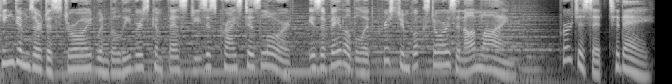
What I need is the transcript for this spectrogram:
Kingdoms Are Destroyed When Believers Confess Jesus Christ as Lord is available at Christian bookstores and online. Purchase it today.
